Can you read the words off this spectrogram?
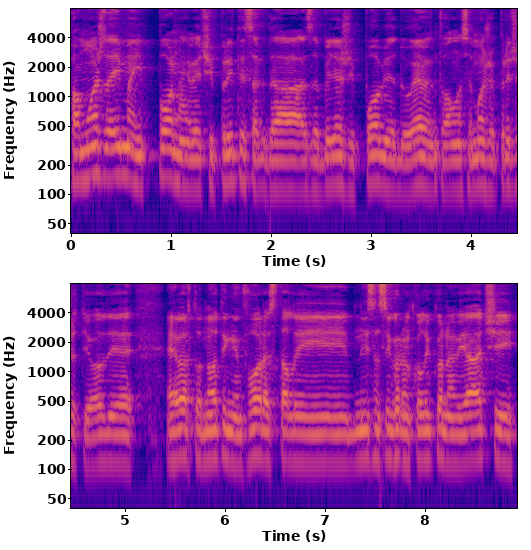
pa možda ima i ponajveći pritisak da zabilježi pobjedu, eventualno se može pričati ovdje Everton, Nottingham Forest, ali nisam siguran koliko navijači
